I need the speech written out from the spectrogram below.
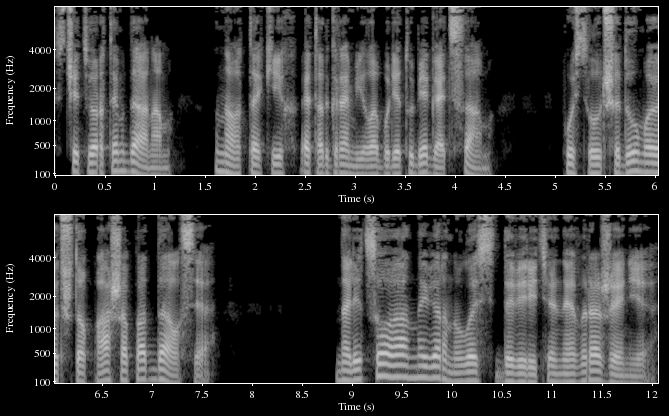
с четвертым даном, но от таких этот громила будет убегать сам. Пусть лучше думают, что Паша поддался. На лицо Анны вернулось доверительное выражение.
